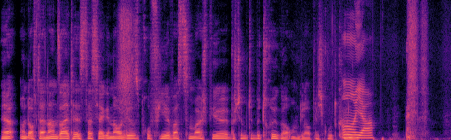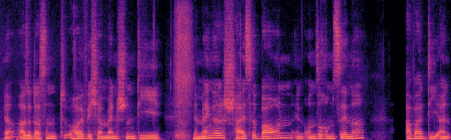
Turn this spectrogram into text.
Ja, und auf der anderen Seite ist das ja genau dieses Profil, was zum Beispiel bestimmte Betrüger unglaublich gut können. Oh ja. Ja, also das sind häufig ja Menschen, die eine Menge Scheiße bauen in unserem Sinne, aber die ein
